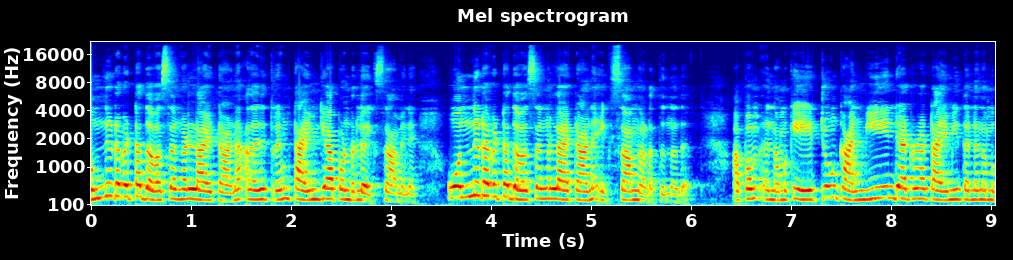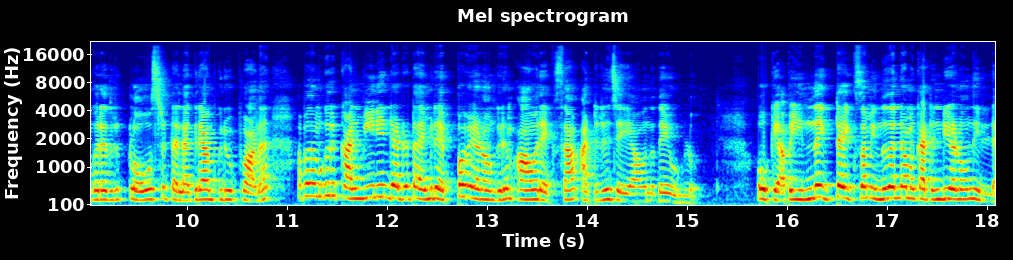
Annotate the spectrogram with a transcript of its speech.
ഒന്നിടവിട്ട ദിവസങ്ങളിലായിട്ടാണ് അതായത് ഇത്രയും ടൈം ഗ്യാപ്പ് ഉണ്ടല്ലോ എക്സാമിന് ഒന്നിടവിട്ട ദിവസങ്ങളിലായിട്ടാണ് എക്സാം നടത്തുന്നത്. അപ്പം നമുക്ക് ഏറ്റവും കൺവീനിയന്റ് ആയിട്ടുള്ള ടൈമിൽ തന്നെ നമുക്കൊരു അതൊരു ക്ലോസ്ഡ് ടെലഗ്രാം ഗ്രൂപ്പാണ് അപ്പോൾ നമുക്കൊരു കൺവീനിയന്റ് ആയിട്ടുള്ള ടൈമിൽ എപ്പോൾ വേണമെങ്കിലും ആ ഒരു എക്സാം അറ്റൻഡ് ചെയ്യാവുന്നതേ ഉള്ളൂ. ഓക്കെ അപ്പോൾ ഇന്ന് ഇട്ട എക്സാം ഇന്ന് തന്നെ നമുക്ക് അറ്റൻഡ് ചെയ്യണമെന്നില്ല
